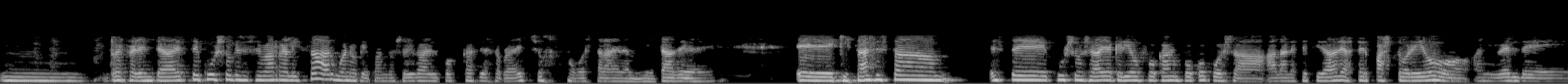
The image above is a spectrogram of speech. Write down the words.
mm, referente a este curso que se va a realizar, bueno, que cuando se oiga el podcast ya se habrá hecho o estará en la mitad de... Eh, quizás está este curso se haya querido enfocar un poco pues a, la necesidad de hacer pastoreo a nivel de,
